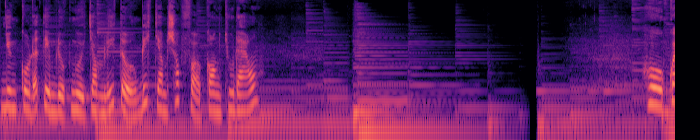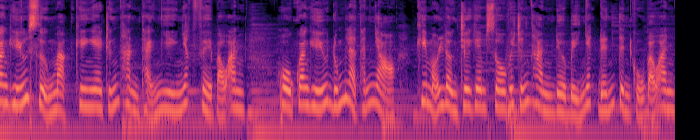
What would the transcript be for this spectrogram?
nhưng cô đã tìm được người chồng lý tưởng biết chăm sóc vợ con chu đáo. Hồ Quang Hiếu sượng mặt khi nghe Trấn Thành thản nhiên nhắc về Bảo Anh. Hồ Quang Hiếu đúng là thánh nhỏ, khi mỗi lần chơi game show với Trấn Thành đều bị nhắc đến tình cũ Bảo Anh.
